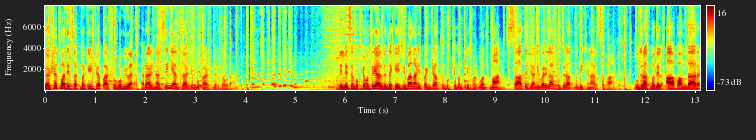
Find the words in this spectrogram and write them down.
दहशतवादी चकमकींच्या पार्श्वभूमीवर राजनाथ सिंग यांचा जम्मू काश्मीर दौरा. दिल्लीचे मुख्यमंत्री अरविंद केजरीवाल आणि पंजाबचे मुख्यमंत्री भगवंत मान सात जानेवारीला गुजरातमध्ये घेणार सभा. गुजरातमधील आप आमदार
